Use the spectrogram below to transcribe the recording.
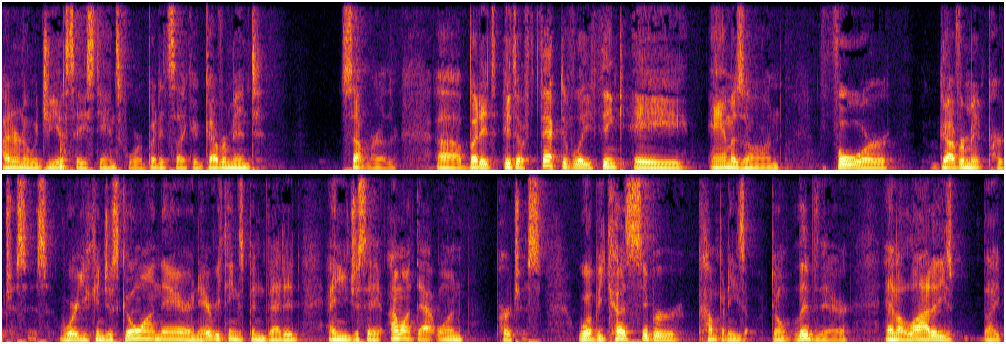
I don't know what GSA stands for, but it's like a government something or other. Uh, but it's it's effectively think a Amazon for government purchases where you can just go on there and everything's been vetted and you just say, I want that one, purchase. Well, because SBIR companies don't live there, and a lot of these like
